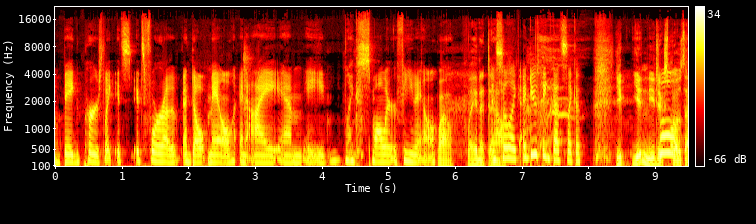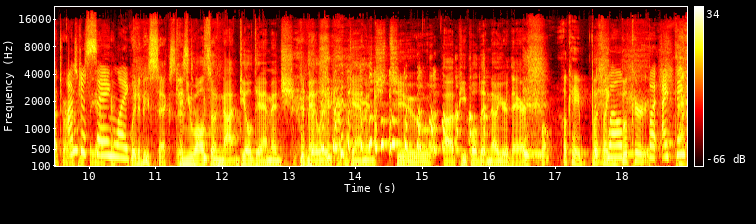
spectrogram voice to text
a big purse. Like it's it's for a adult male, and I am a like smaller female. Wow, laying it down. And so like I do think that's like a you, you didn't need to well, expose that to our I'm listeners, just but yeah, saying okay. like Way to be sexist. Can you also not deal damage, melee damage to uh, people that know you're there? Okay, but like well, Booker. but I think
